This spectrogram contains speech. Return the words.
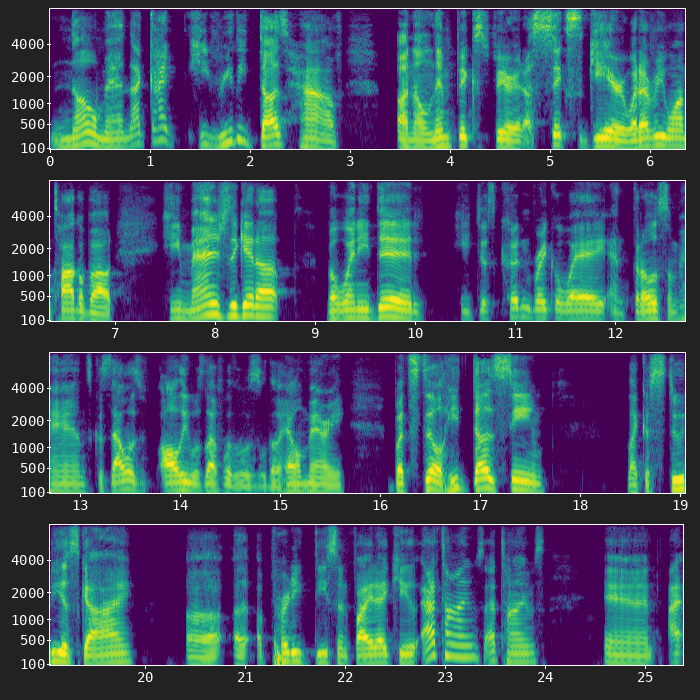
No, man, that guy, he really does have an Olympic spirit, a sixth gear, whatever you want to talk about. He managed to get up but when he did, he just couldn't break away and throw some hands because that was all he was left with was the Hail Mary. But still, he does seem like a studious guy, uh, a, a pretty decent fight IQ at times, at times. And I,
